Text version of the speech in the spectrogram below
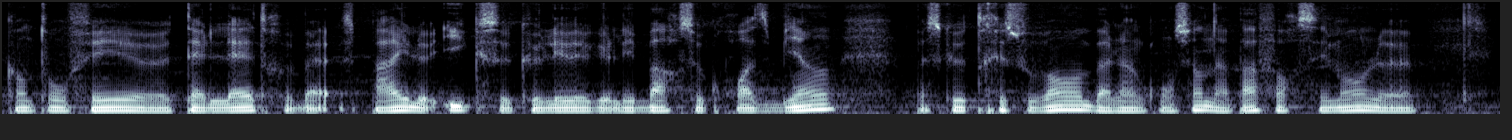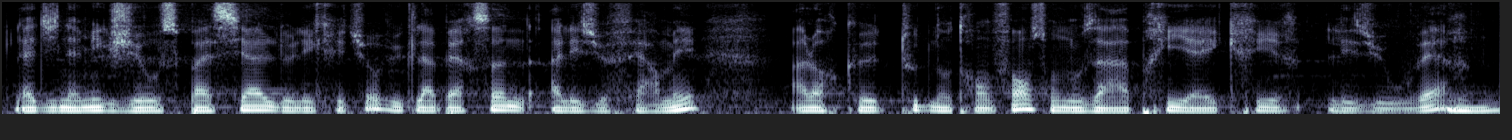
quand on fait telle lettre, bah, c'est pareil le X, que les, barres se croisent bien, parce que très souvent bah, l'inconscient n'a pas forcément le, la dynamique géospatiale de l'écriture, vu que la personne a les yeux fermés, alors que toute notre enfance, on nous a appris à écrire les yeux ouverts. Mhm.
